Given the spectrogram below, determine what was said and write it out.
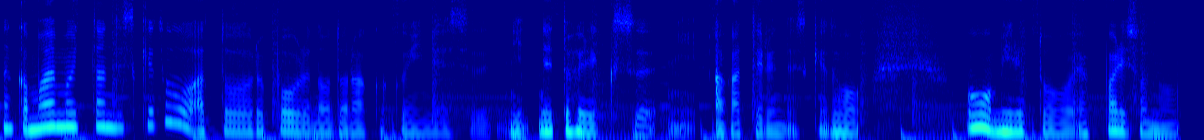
なんか前も言ったんですけどあとルポールのドラッグクイーンレースにネットフリックスに上がってるんですけどを見るとやっぱりその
